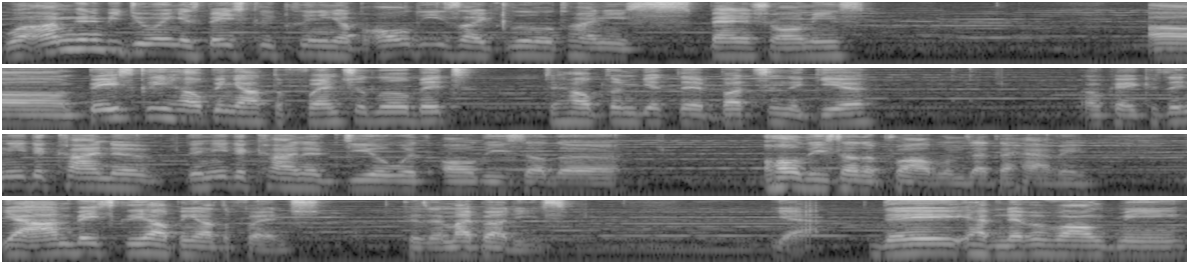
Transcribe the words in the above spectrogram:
What I'm going to be doing is basically cleaning up all these, like, little tiny Spanish armies. Um, basically helping out the French a little bit to help them get their butts in the gear. Okay, because they need to kind of, they need to kind of deal with all these other, all these other problems that they're having. Yeah, I'm basically helping out the French, because they're my buddies. Yeah, they have never wronged me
